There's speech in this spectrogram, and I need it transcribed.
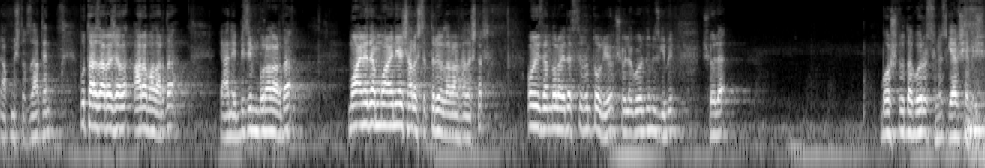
yapmıştık zaten. Bu tarz araca, arabalarda yani bizim buralarda muayeneden muayeneye çalıştırıyorlar arkadaşlar. O yüzden dolayı da sıkıntı oluyor. Şöyle gördüğünüz gibi şöyle boşluğu da görürsünüz gevşemiş.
